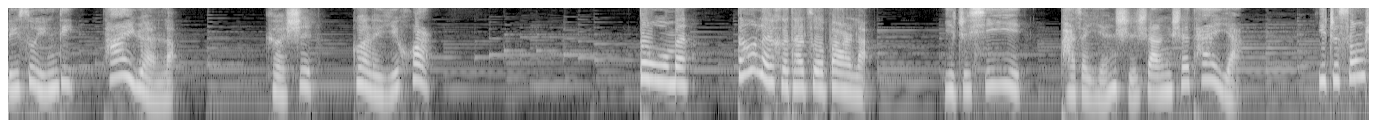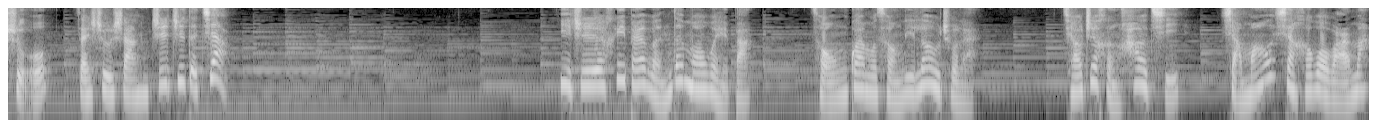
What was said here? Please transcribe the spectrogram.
离宿营地太远了。可是过了一会儿，动物们都来和他作伴了。一只蜥蜴趴在岩石上晒太阳，一只松鼠在树上吱吱的叫，一只黑白纹的猫尾巴。从灌木丛里露出来，乔治很好奇，小猫想和我玩吗？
